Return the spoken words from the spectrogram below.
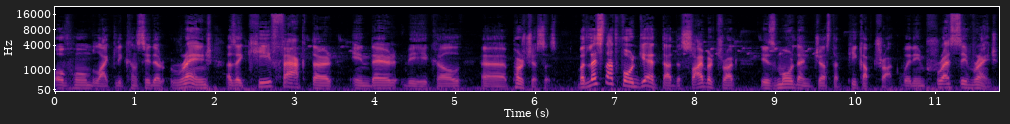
of whom likely consider range as a key factor in their vehicle uh, purchases. But let's not forget that the Cybertruck is more than just a pickup truck with impressive range.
